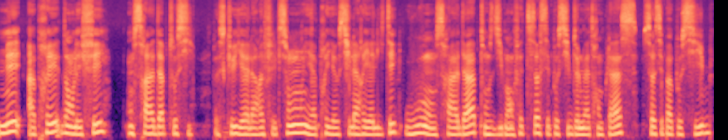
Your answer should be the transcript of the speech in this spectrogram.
Mais après, dans les faits, on se réadapte aussi. Parce qu'il y a la réflexion et après, il y a aussi la réalité où on se réadapte, on se dit, bah, en fait, ça, c'est possible de le mettre en place, ça, c'est pas possible.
